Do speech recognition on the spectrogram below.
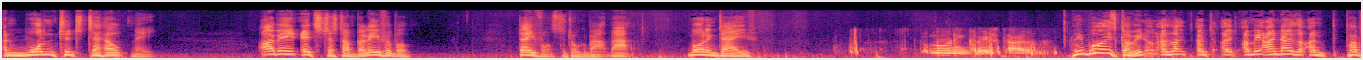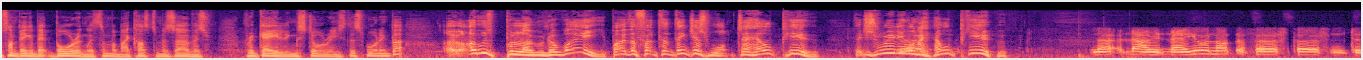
and wanted to help me. I mean, it's just unbelievable. Dave wants to talk about that. Morning, Dave. Good morning, Cristo. I mean, what is going on? I like. I, I, I, mean, I know that I'm perhaps I'm being a bit boring with some of my customer service regaling stories this morning, but I, I was blown away by the fact that they just want to help you. They just really want to help you. No, no, now you're not the first person to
